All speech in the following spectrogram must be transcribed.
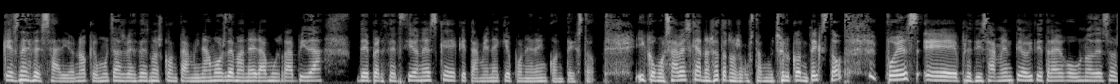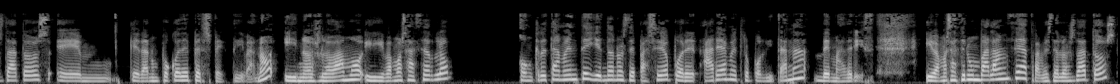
que es necesario, ¿no? Que muchas veces nos contaminamos de manera muy rápida de percepciones que, que también hay que poner en contexto. Y como sabes que a nosotros nos gusta mucho el contexto, pues eh, precisamente hoy te traigo uno de esos datos eh, que dan un poco de perspectiva, ¿no? Y nos lo vamos, y vamos a hacerlo concretamente yéndonos de paseo por el área metropolitana de Madrid. Y vamos a hacer un balance a través de los datos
